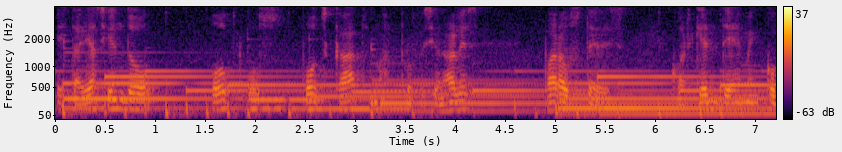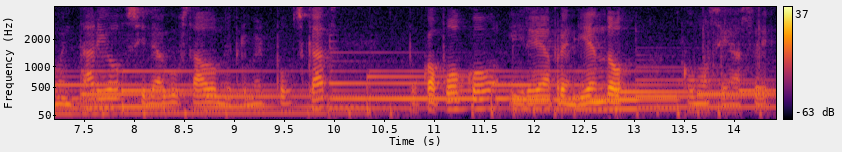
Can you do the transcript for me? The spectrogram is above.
Estaré haciendo otros podcasts más profesionales para ustedes. Cualquier déjenme en comentario si le ha gustado mi primer podcast. Poco a poco iré aprendiendo cómo se hace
